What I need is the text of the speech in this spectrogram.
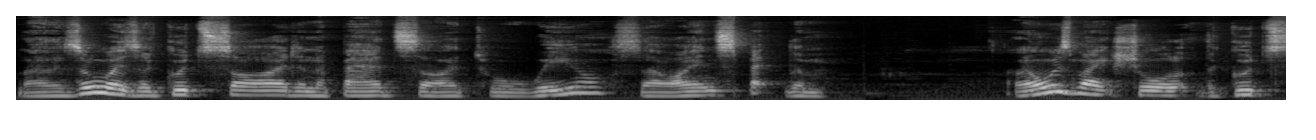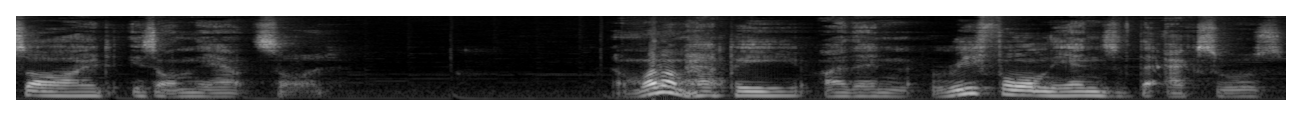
Now there's always a good side and a bad side to a wheel so I inspect them. I always make sure that the good side is on the outside. And when I'm happy I then reform the ends of the axles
